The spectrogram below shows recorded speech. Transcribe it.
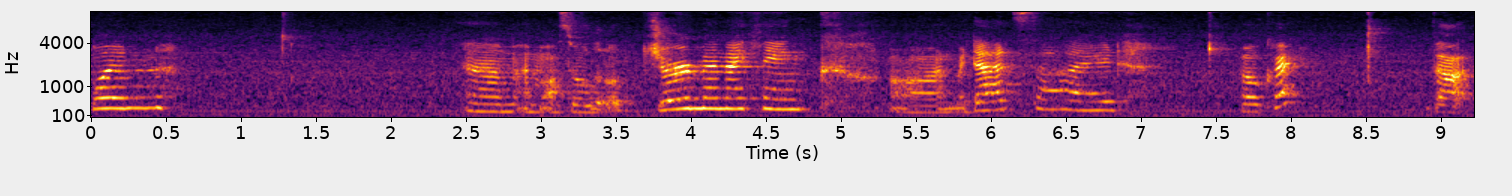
one. Um, I'm also a little German, I think, on my dad's side. Okay, that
